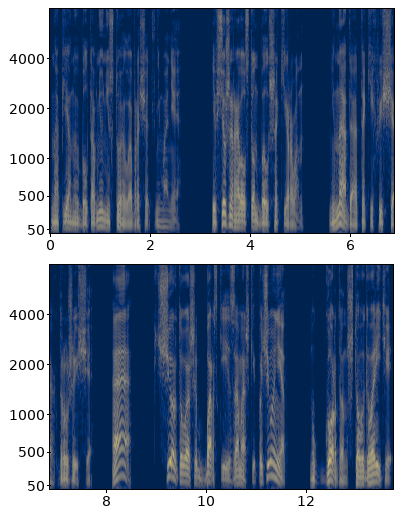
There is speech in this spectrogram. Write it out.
На пьяную болтовню не стоило обращать внимания. И все же Равелстон был шокирован. «Не надо о таких вещах, дружище!» «А? К черту ваши барские замашки! Почему нет?» «Ну, Гордон, что вы говорите?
